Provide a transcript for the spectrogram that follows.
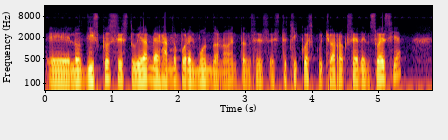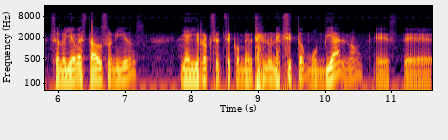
eh, los discos estuvieran viajando por el mundo, ¿no? Entonces este chico escuchó a Roxette en Suecia, se lo lleva a Estados Unidos y ahí Roxette se convierte en un éxito mundial, ¿no? Este,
